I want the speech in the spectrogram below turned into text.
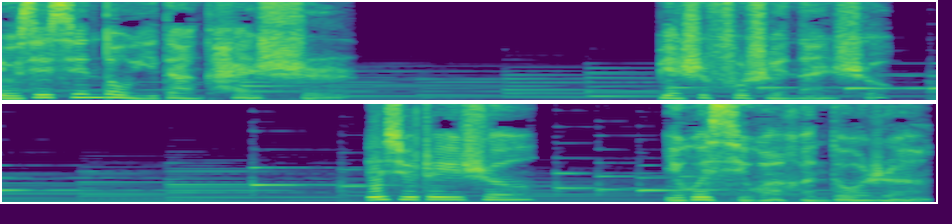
有些心动一旦开始，便是覆水难收。也许这一生，你会喜欢很多人，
